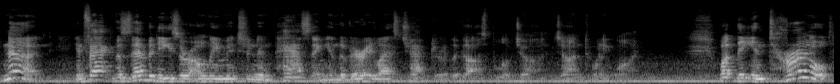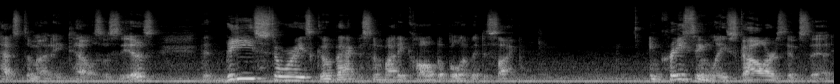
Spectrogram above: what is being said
None. In fact, the Zebedees are only mentioned in passing in the very last chapter of the Gospel of John, John 21. What the internal testimony tells us is that these stories go back to somebody called the beloved disciple. increasingly, scholars have said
